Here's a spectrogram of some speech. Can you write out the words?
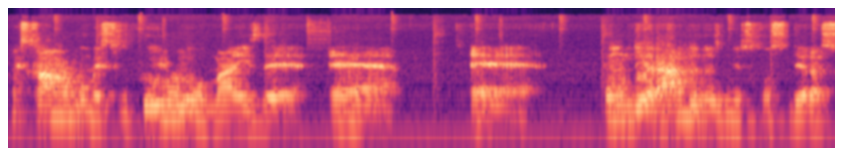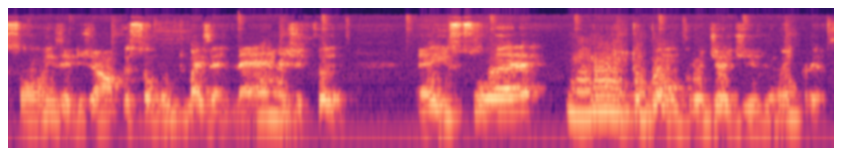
mais calmo, mais tranquilo, mais é, é, é, ponderado nas minhas considerações, ele já é uma pessoa muito mais enérgica, é, isso é muito bom para o dia a dia de uma empresa.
